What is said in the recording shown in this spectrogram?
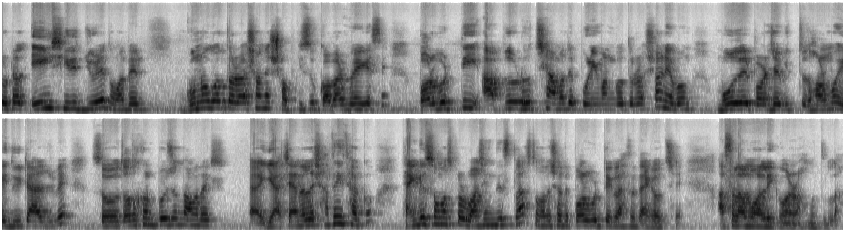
টোটাল এই সিরিজ জুড়ে তোমাদের গুণগত রসায়নের সব কিছু কভার হয়ে গেছে। পরবর্তী আপলোড হচ্ছে আমাদের পরিমাণগত রসায়ন এবং মৌলের পর্যাবৃত্ত ধর্ম, এই দুইটা আসবে। সো ততক্ষণ পর্যন্ত আমাদের ইয়া চ্যানেলের সাথেই থাকো। Thank you so much for watching this class তোমাদের সাথে পরবর্তী ক্লাসে দেখা হচ্ছে। আসসালামু আলাইকুম রহমতুল্লাহ।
